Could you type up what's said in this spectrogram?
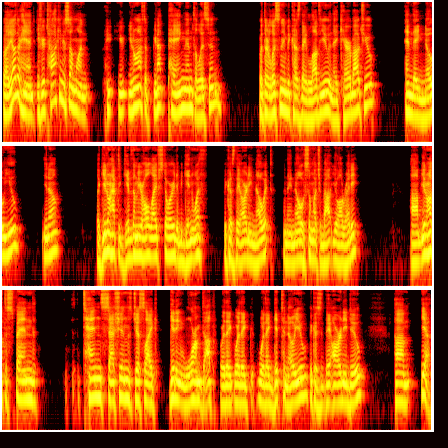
But on the other hand, if you're talking to someone, you, you don't have to, you're not paying them to listen, but they're listening because they love you and they care about you, and they know you, you know, like you don't have to give them your whole life story to begin with because they already know it and they know so much about you already. Um, you don't have to spend 10 sessions just like getting warmed up where they, where they, where they get to know you because they already do. Um, yeah,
